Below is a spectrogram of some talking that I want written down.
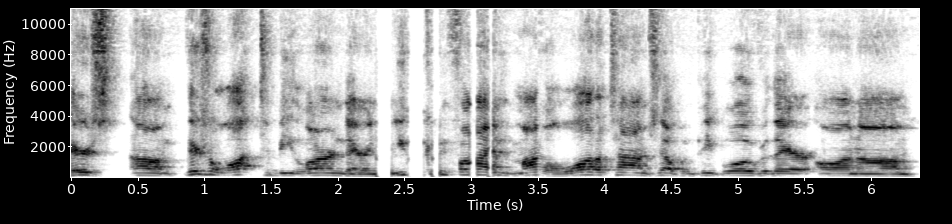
there's um, there's a lot to be learned there, and you can find Michael a lot of times helping people over there on um,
